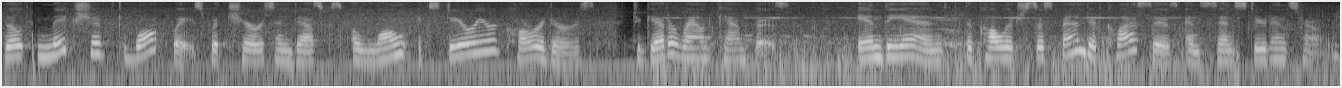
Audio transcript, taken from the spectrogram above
built makeshift walkways with chairs and desks along exterior corridors to get around campus. In the end, the college suspended classes and sent students home.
